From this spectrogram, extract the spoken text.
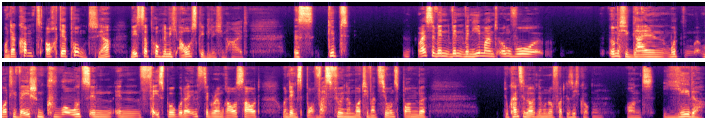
Und da kommt auch der Punkt, ja. Nächster Punkt, nämlich Ausgeglichenheit. Es gibt, weißt du, wenn, wenn, wenn jemand irgendwo irgendwelche geilen Motivation Quotes in, in Facebook oder Instagram raushaut und denkst, boah, was für eine Motivationsbombe. Du kannst den Leuten immer nur vor das Gesicht gucken. Und jeder,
